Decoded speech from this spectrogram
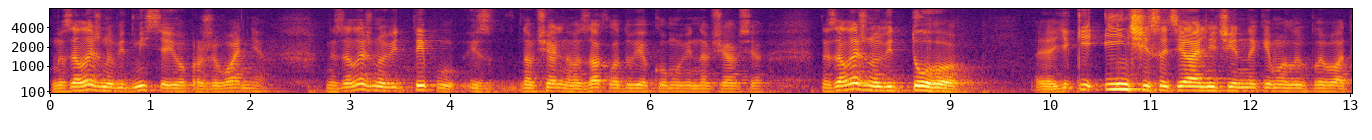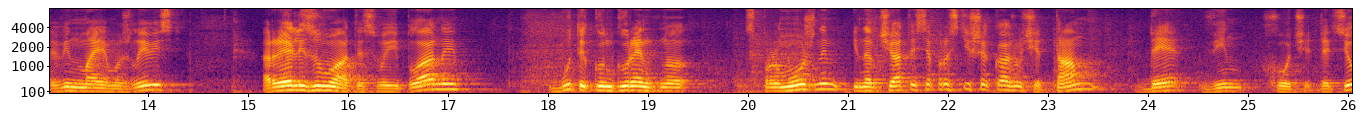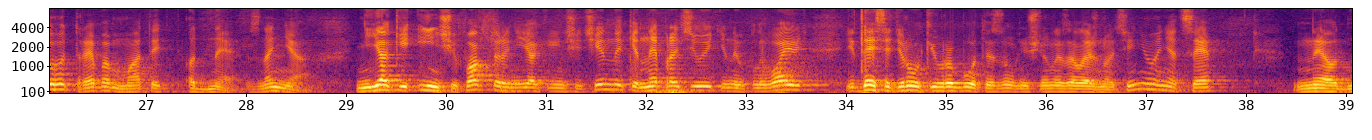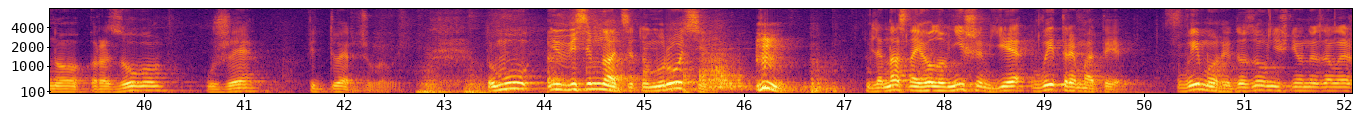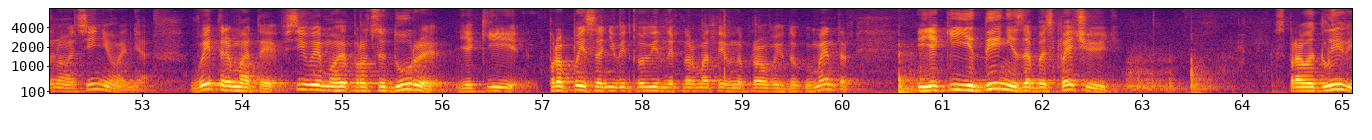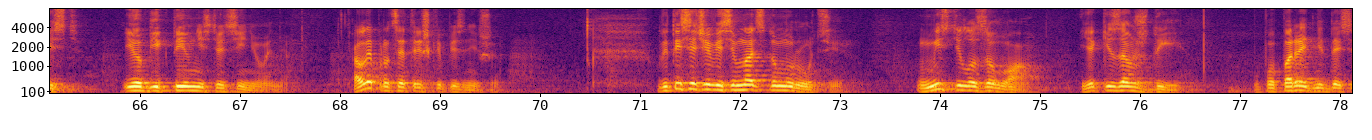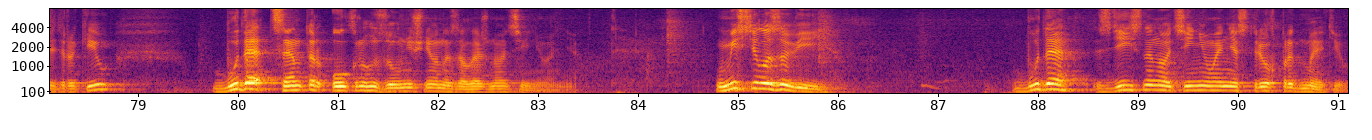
незалежно від місця його проживання, незалежно від типу із навчального закладу, в якому він навчався, незалежно від того, е, які інші соціальні чинники могли впливати, він має можливість реалізувати свої плани, бути конкурентно спроможним і навчатися, простіше кажучи, там, де він хоче. Для цього треба мати одне знання. Ніякі інші фактори, ніякі інші чинники не працюють і не впливають. І 10 років роботи зовнішнього незалежного оцінювання це неодноразово вже підтверджували. Тому і в 2018 році для нас найголовнішим є витримати вимоги до зовнішнього незалежного оцінювання, витримати всі вимоги процедури, які прописані в відповідних нормативно-правових документах, і які єдині забезпечують справедливість і об'єктивність оцінювання. Але про це трішки пізніше. У 2018 році у місті Лозова, як і завжди, у попередні 10 років, буде центр округу зовнішнього незалежного оцінювання. У місті Лозовій буде здійснено оцінювання з трьох предметів:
